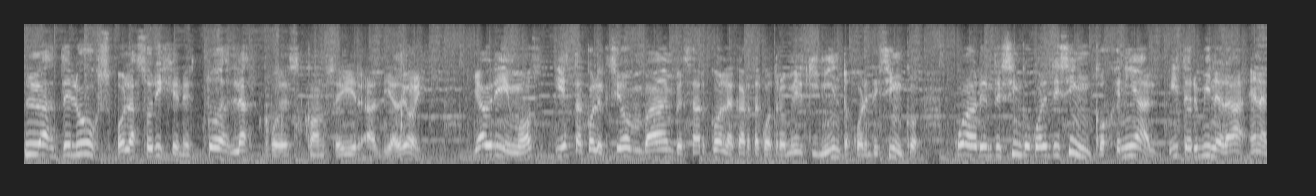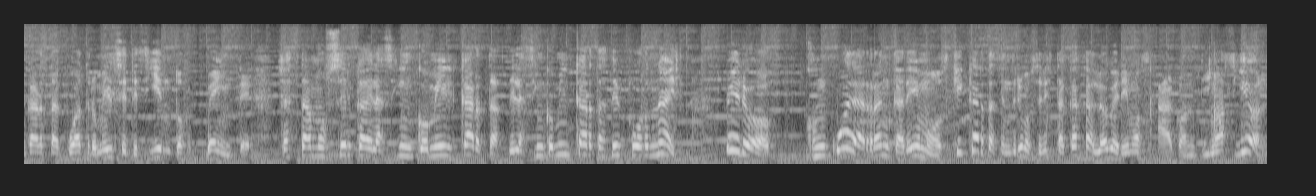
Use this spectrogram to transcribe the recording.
las deluxe o las orígenes, todas las podés conseguir al día de hoy. Y abrimos y esta colección va a empezar con la carta 4545. 4545, genial. Y terminará en la carta 4720. Ya estamos cerca de las 5000 cartas, de las 5000 cartas de Fortnite. Pero, ¿con cuál arrancaremos? ¿Qué cartas tendremos en esta caja? Lo veremos a continuación.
